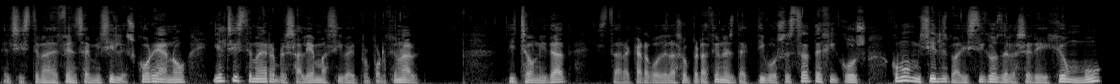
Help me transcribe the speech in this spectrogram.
el sistema de defensa de misiles coreano y el sistema de represalia masiva y proporcional. Dicha unidad estará a cargo de las operaciones de activos estratégicos como misiles balísticos de la serie Hyunmoo,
